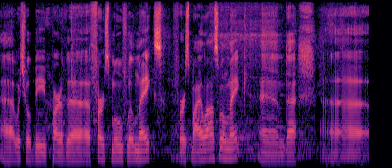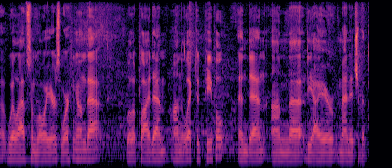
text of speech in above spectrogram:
uh, which will be part of the first move we'll make, first bylaws we'll make, and uh, uh, we'll have some lawyers working on that. We'll apply them on elected people and then on uh, the IR management.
